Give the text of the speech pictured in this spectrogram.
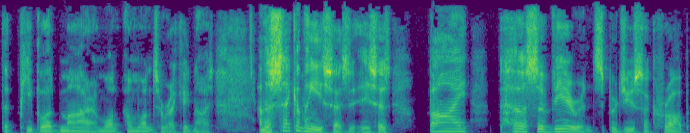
that people admire and want and want to recognize. And the second thing he says, he says, by perseverance produce a crop.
